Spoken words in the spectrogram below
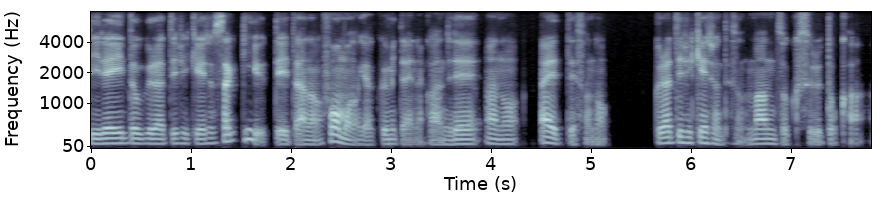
delayed gratification、さっき言っていたあの、 FOMO の逆みたいな感じで、あの、あえてその、 gratification ってその満足するとか、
